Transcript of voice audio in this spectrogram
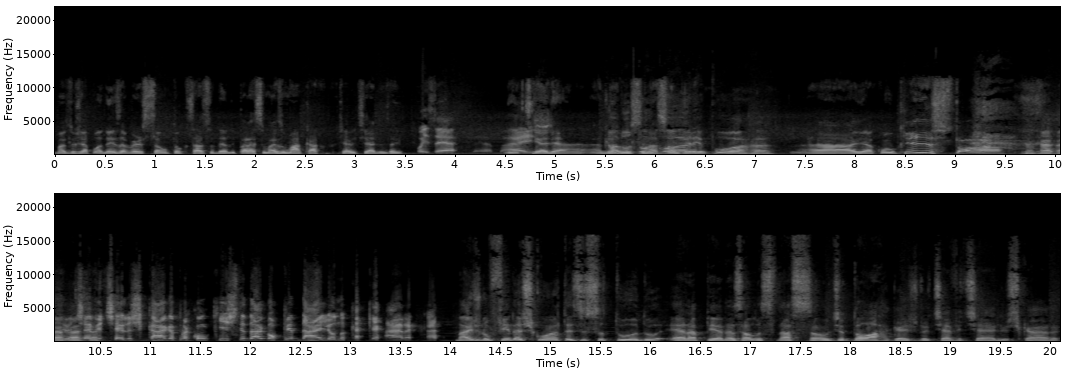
Mas o japonês, a versão tokusatsu dele, parece mais um macaco que o Cherry Challenge, hein? Pois é, né? mas... A, a, Que é o Dr. alucinação Gore, dele. porra. Ai, a conquista! E o Chevy Chelios caga pra conquista e dá golpe Dylion no Kakehara, cara. Mas no fim das contas, isso tudo era apenas alucinação de dorgas do Chevy Chelios, cara.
